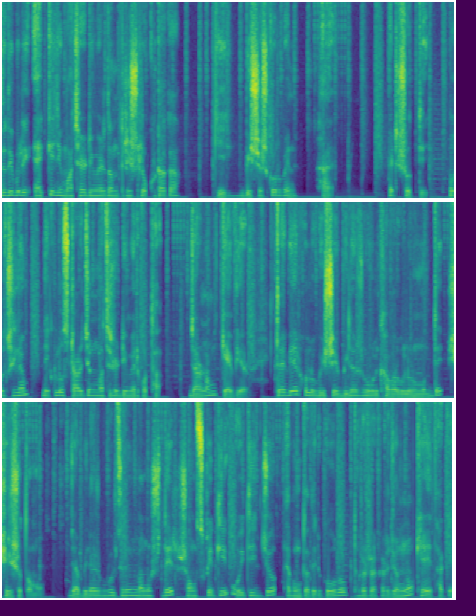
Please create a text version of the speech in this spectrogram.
যদি বলি এক কেজি মাছের ডিমের দাম ত্রিশ লক্ষ টাকা, কি বিশ্বাস করবেন? হ্যাঁ এটা সত্যি। বলছিলাম নিকোলো স্টারজন মাছের ডিমের কথা, যার নাম ক্যাভিয়ার। ক্যাভিয়ার হলো বিশ্বের বিলাসবহুল খাবারগুলোর মধ্যে শীর্ষতম, যা বিলাসবহুল শ্রেণির মানুষদের সংস্কৃতি, ঐতিহ্য এবং তাদের গৌরব ধরে রাখার জন্য খেয়ে থাকে।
